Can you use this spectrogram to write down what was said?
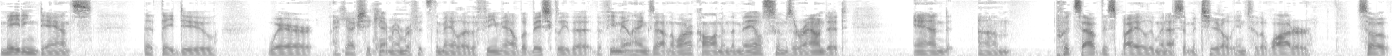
mating dance that they do where I actually can't remember if it's the male or the female, but basically the, the female hangs out in the water column and the male swims around it and um, puts out this bioluminescent material into the water. So,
